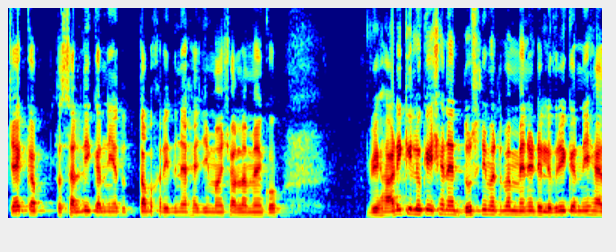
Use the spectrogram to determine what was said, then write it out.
चेकअप तसल्ली करनी है तो तब ख़रीदना है जी, माशाल्लाह, मैं को। विहाड़ी की लोकेशन है, दूसरी मरतबा मैंने डिलीवरी करनी है,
